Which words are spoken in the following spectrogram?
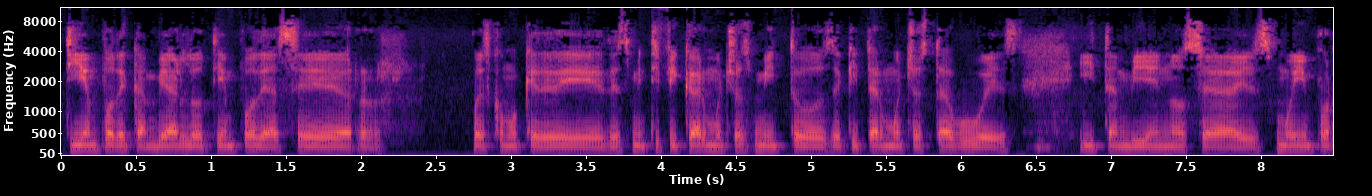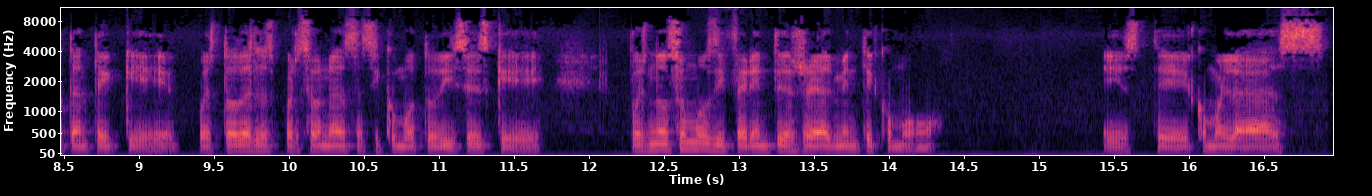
tiempo de cambiarlo, tiempo de hacer, pues como que de desmitificar muchos mitos, de quitar muchos tabúes y también, o sea, es muy importante que pues todas las personas, así como tú dices, que pues no somos diferentes realmente como este como las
